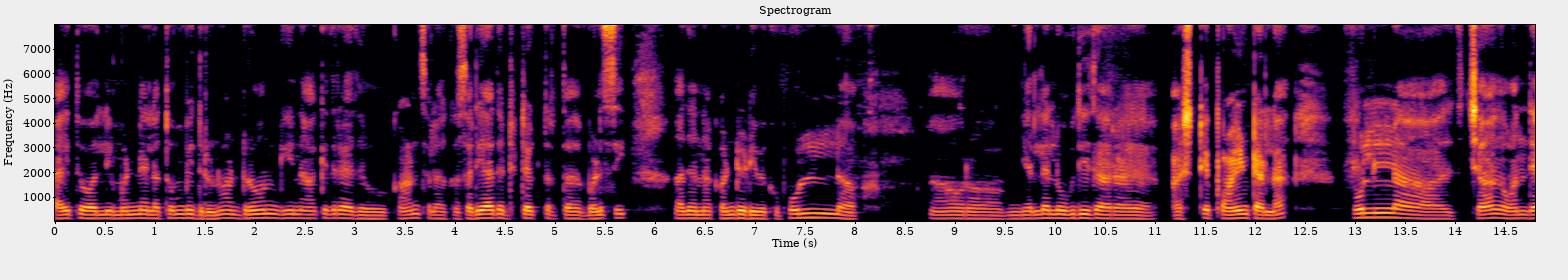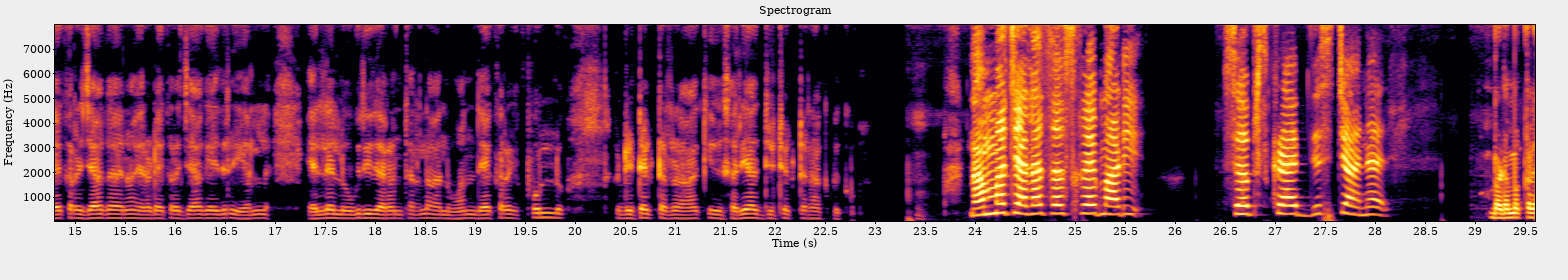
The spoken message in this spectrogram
ಆಯಿತು, ಅಲ್ಲಿ ಮಣ್ಣೆಲ್ಲ ತುಂಬಿದ್ರೂ ಡ್ರೋನ್ ಗೀನ್ ಹಾಕಿದರೆ ಅದು ಕಾಣಿಸಲ್ಲ ಸರಿಯಾದ ಡಿಟೆಕ್ಟರ್ ತ ಬಳಸಿ ಅದನ್ನು ಕಂಡುಹಿಡಿಬೇಕು. ಫುಲ್ ಅವರು ಎಲ್ಲೆಲ್ಲಿ ಒಗೆದಿದ್ದಾರೆ ಅಷ್ಟೇ ಪಾಯಿಂಟ್ ಅಲ್ಲ. ಫುಲ್ ಜಾಗ ಒಂದು ಎಕರೆ ಜಾಗ ಏನೋ ಎರಡು ಎಕರೆ ಜಾಗ ಇದ್ದರೆ ಎಲ್ಲ ಎಲ್ಲೆಲ್ಲಿ ಒಗ್ದಿದ್ದಾರೆ ಅಂತಾರಲ್ಲ ಅಲ್ಲಿ ಒಂದು ಎಕರೆಗೆ ಫುಲ್ಲು ಡಿಟೆಕ್ಟರ್ ಹಾಕಿ ಸರಿಯಾದ ಡಿಟೆಕ್ಟರ್ ಹಾಕಬೇಕು. ನಮ್ಮ ಚಾನಲ್ ಸಬ್ಸ್ಕ್ರೈಬ್ ಮಾಡಿ. ಸಬ್ಸ್ಕ್ರೈಬ್ ದಿಸ್ ಚಾನಲ್ ಬಡ ಮಕ್ಕಳ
